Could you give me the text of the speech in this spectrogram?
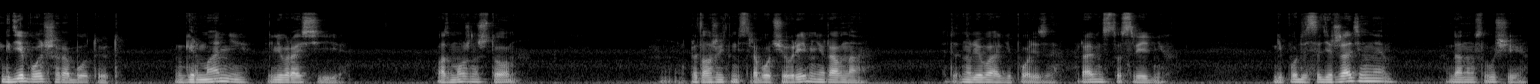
где больше работают, в Германии или в России. Возможно, что Продолжительность рабочего времени равна. Это нулевая гипотеза. Равенство средних. Гипотеза содержательная. В данном случае,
